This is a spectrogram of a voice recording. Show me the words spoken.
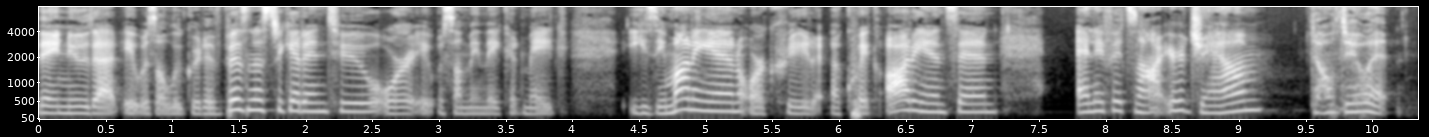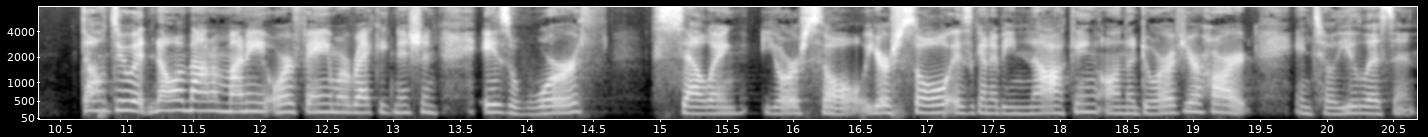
they knew that it was a lucrative business to get into, or it was something they could make easy money in, or create a quick audience in. And if it's not your jam, don't do it. Don't do it. No amount of money or fame or recognition is worth selling your soul. Your soul is going to be knocking on the door of your heart until you listen.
